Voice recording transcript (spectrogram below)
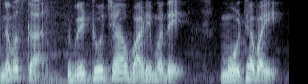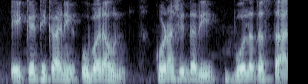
नमस्कार. विठूच्या वाडीमध्ये मोठ्या बाई एके ठिकाणी उभं राहून कोणाशी तरी बोलत असतात.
